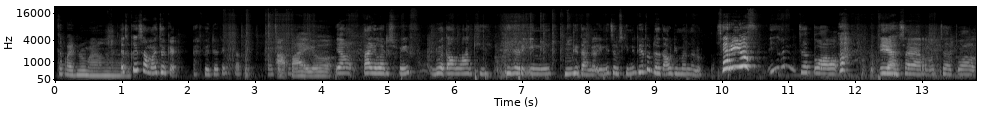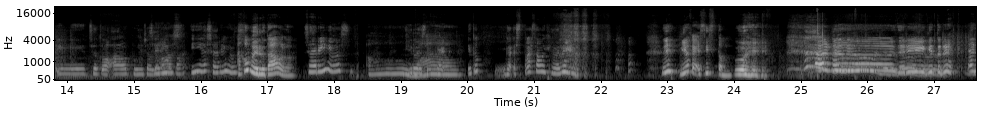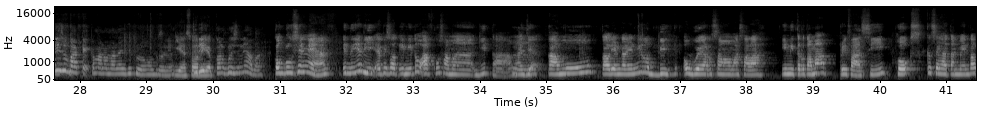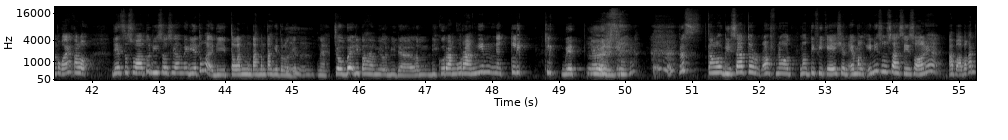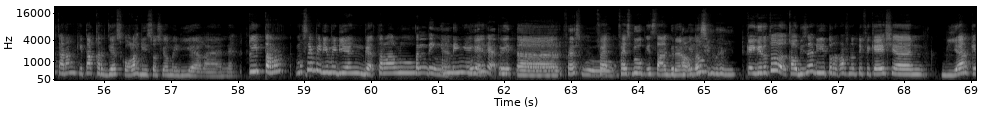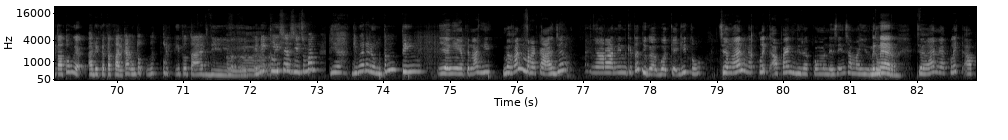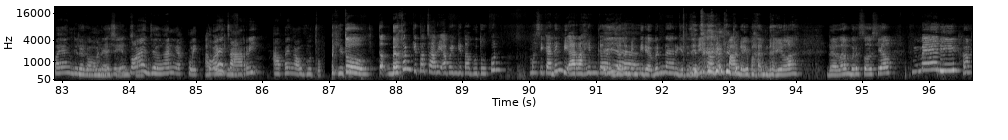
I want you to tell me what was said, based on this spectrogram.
Keren itu banget kayak sama aja kayak beda deh tapi apa yo yang Taylor Swift dua tahun lagi di hari ini di tanggal ini jam segini dia tuh udah tahu di mana loh. Serius? Iya kan jadwal iya. konser jadwal ini jadwal album jadwal Serius? apa iya serius. Aku baru tahu loh. Serius? Oh gila sih kayak itu nggak stres apa gimana ya? Nih, dia kayak sistem. Woi. Aduh, jadi gitu deh. eh, ini sumpah kayak ke mana-mana gitu loh ngobrolnya Iya, sorry jadi ya. konklusinya apa Conclusionnya, intinya di episode ini tuh aku sama Gita ngajak kamu, kalian-kalian ini lebih aware sama masalah ini, terutama privasi, hoax, kesehatan mental. Pokoknya kalau lihat sesuatu di sosial media tuh nggak ditelan mentah-mentah gitu loh gitu. Nah, coba dipahami lebih dalam, dikurang-kurangin ngeklik clickbait gimana sih? Terus kalau bisa turn off not notification. Emang ini susah sih soalnya apa-apa kan sekarang kita kerja sekolah di sosial media kan. Nah, Twitter, maksudnya media-media yang nggak terlalu penting ya penting ya, mungkin kayak kayak Twitter, Facebook Fe- Facebook, Instagram kalau itu kayak gitu tuh kalau bisa di turn off notification biar kita tuh nggak ada ketertarikan untuk ngeklik itu tadi. Ini klise sih cuman ya gimana dong penting. ya ngingetin lagi bahkan mereka aja nyaranin kita juga buat kayak gitu jangan ngeklik apa yang direkomendasiin sama YouTube Bener. jangan ngeklik apa yang direkomendasiin Direkomendasiin pokoknya jangan ngeklik Apa pokoknya yang- cari apa yang kamu butuh gitu Tuh, t- bahkan kita cari apa yang kita butuh pun masih kadang diarahin ke Iya. jalan yang tidak benar gitu. Jadi kalian pandai-pandailah dalam bersosial media.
